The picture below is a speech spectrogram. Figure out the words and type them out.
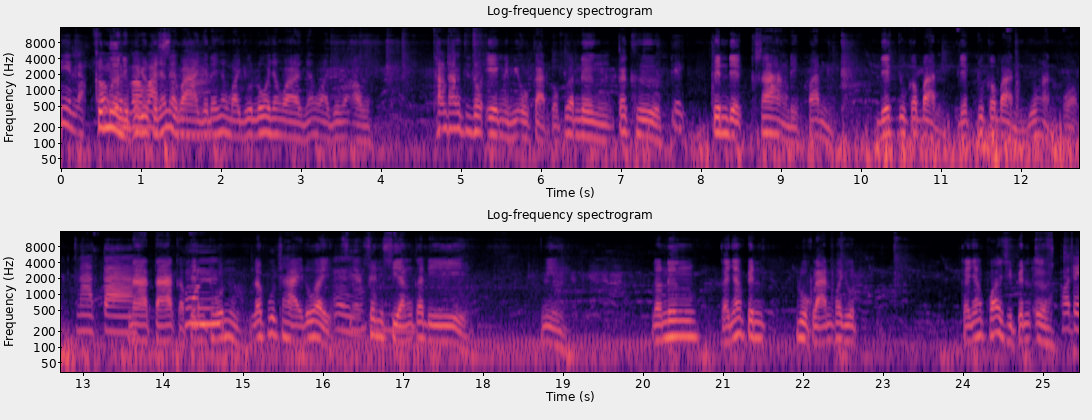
นี่แหละๆคือมือนี่พเขาอเนยุทธก็ยังได้ว่าสอยู่ได้ยังว่ายูโรยังว่ายังว่าอยู่ว่าเอา ทั้งทั้งๆที่ตัวเองเนี่ยมีโอกาสกว่าเพื่อนหนึ่งก็คือเด็กเป็นเด็กสร้างเด็กปั้น เด็กอยู่กับบ้านเด็กอยู่กับบ้านอยู่หันพร้อมหน้าตาหน้าตากับเป็นหุ่นทุนแล้วผู้ชายด้วยเออซุ้มเสียงก็ดี นี่ แล้วหนึ่งก็ยังเป็นลูกหลานพอยุทธก็ยังพ่อยสิเป็นเออพอได้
